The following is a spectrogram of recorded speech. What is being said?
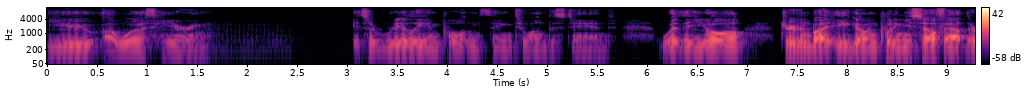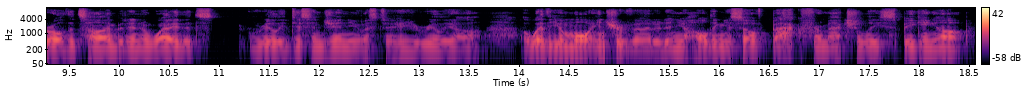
you are worth hearing. It's a really important thing to understand. Whether you're driven by ego and putting yourself out there all the time, but in a way that's really disingenuous to who you really are, or whether you're more introverted and you're holding yourself back from actually speaking up.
